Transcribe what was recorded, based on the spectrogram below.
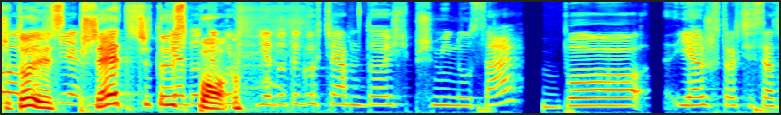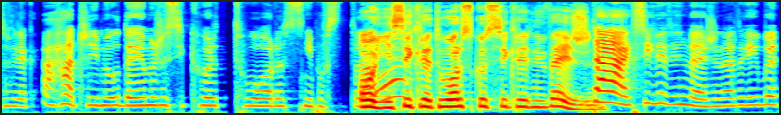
Czy to jest właśnie- przed, czy to ja jest po? Tego, ja do tego chciałam dojść przy minusach, bo ja już w trakcie seansu mówię tak, aha, czyli my udajemy, że Secret Wars nie powstało? O, nie Secret Wars, tylko Secret Invasion. Tak, Secret Invasion, ale tak jakby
